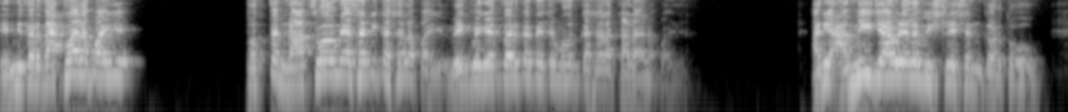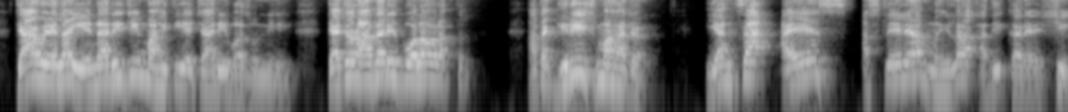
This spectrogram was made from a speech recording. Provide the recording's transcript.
त्यांनी तर दाखवायला पाहिजे. फक्त नाचवण्यासाठी कशाला पाहिजे? वेगवेगळे तर्क त्याच्यामधून कशाला काढायला पाहिजे? आणि आम्ही ज्या वेळेला विश्लेषण करतो त्यावेळेला येणारी जी माहिती आहे चारही बाजूंनी त्याच्यावर आधारित बोलावं लागतं. आता गिरीश महाजन यांचा आय एस असलेल्या महिला अधिकाऱ्याशी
